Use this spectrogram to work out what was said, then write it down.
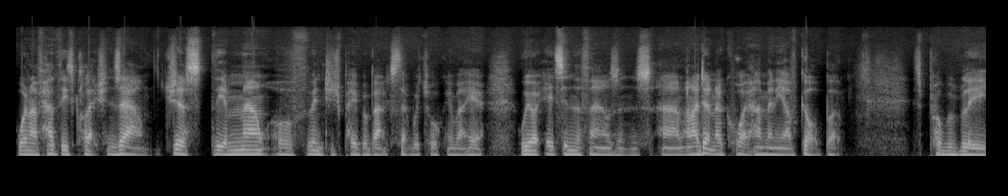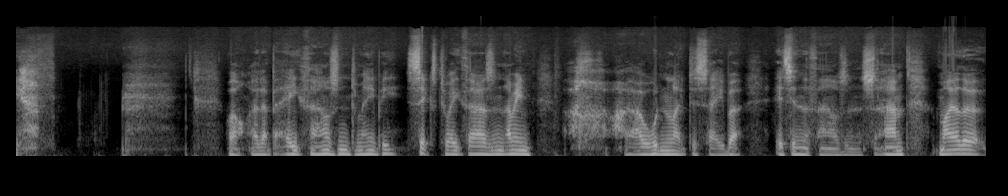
when I've had these collections out, just the amount of vintage paperbacks that we're talking about here. We are it's in the thousands, um, and I don't know quite how many I've got, but it's probably well, about 8,000 maybe, six to 8,000. I mean, I wouldn't like to say, but it's in the thousands. Um, my other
